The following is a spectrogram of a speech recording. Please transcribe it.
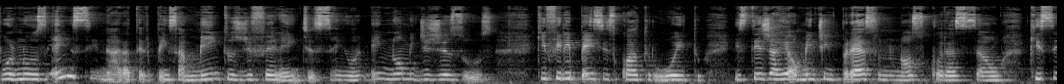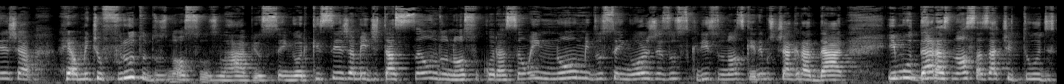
por nos ensinar a ter pensamentos diferentes, Senhor, em nome de Jesus. Que Filipenses 4:8 esteja realmente impresso no nosso coração, que seja realmente o fruto dos nossos lábios, Senhor, que seja a meditação do nosso coração em nome do Senhor Jesus Cristo. Nós queremos te agradar e mudar as nossas atitudes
